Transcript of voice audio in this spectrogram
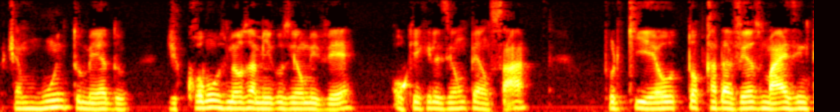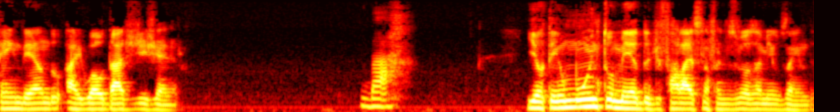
Eu tinha muito medo de como os meus amigos iam me ver ou o que, que eles iam pensar, porque eu tô cada vez mais entendendo a igualdade de gênero. Bah. E eu tenho muito medo de falar isso na frente dos meus amigos ainda.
